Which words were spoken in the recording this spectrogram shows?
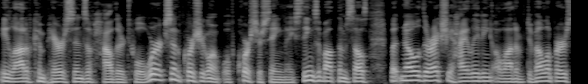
a lot of comparisons of how their tool works. And of course, you're going, well, of course, they're saying nice things about themselves, but no, they're actually highlighting a lot of developers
